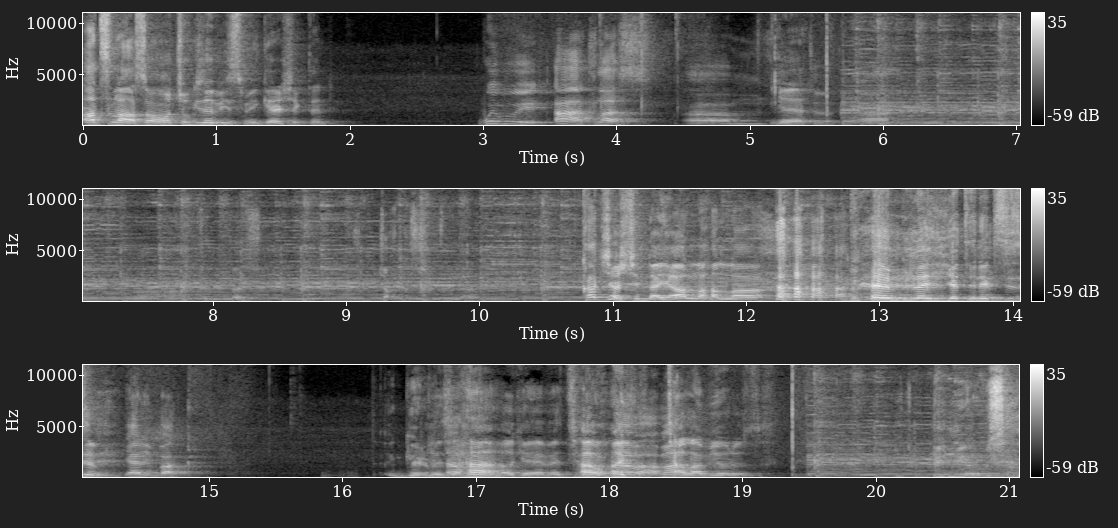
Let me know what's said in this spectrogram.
Atlas, ama çok güzel bir ismi gerçekten. Wait, wait, wait. Ah, Atlas. Um, Yeah. okay, okay. Ah. Aa, çok basit. Çok basit ya. Kaç yaşında ya Allah Allah. ben bile yeteneksizim. Yani bak. Tamam. Ha, okey evet tamam. Tamam, ama- Çalamıyoruz. Bilmiyoruz.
